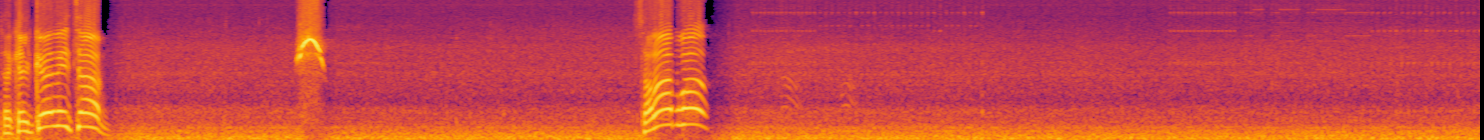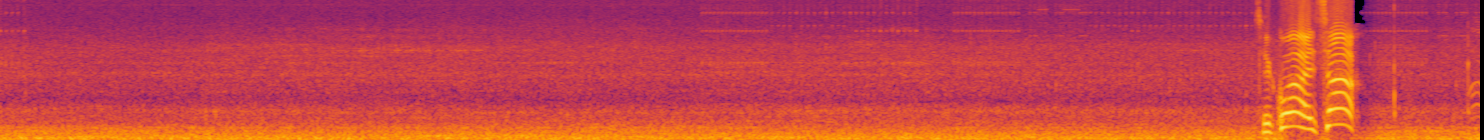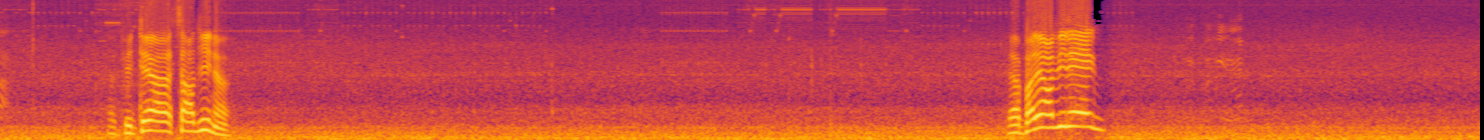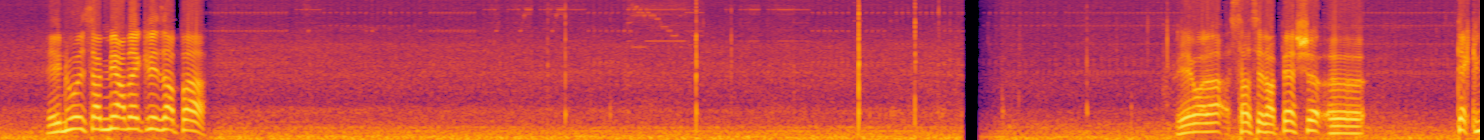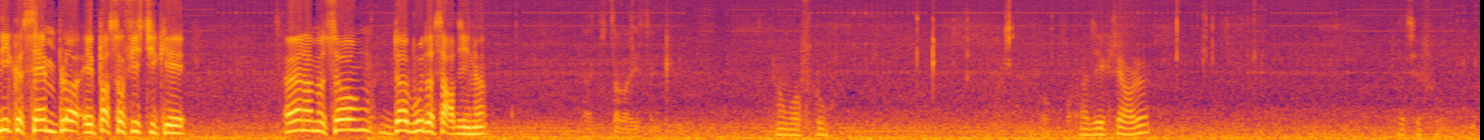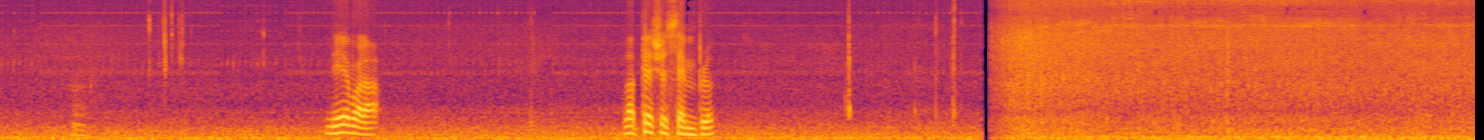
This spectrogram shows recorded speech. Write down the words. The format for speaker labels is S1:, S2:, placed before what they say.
S1: T'as quelqu'un, Ça va, bro? C'est quoi, elle sort Ah putain, la sardine. Elle a pas l'air vilain Et nous on s'emmerde avec les appâts. Et voilà, ça c'est la pêche euh, technique simple et pas sophistiquée. Un hameçon, deux bouts de sardine. On voit flou. Vas-y, éclaire-le. C'est fou. Et voilà. La pêche simple.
